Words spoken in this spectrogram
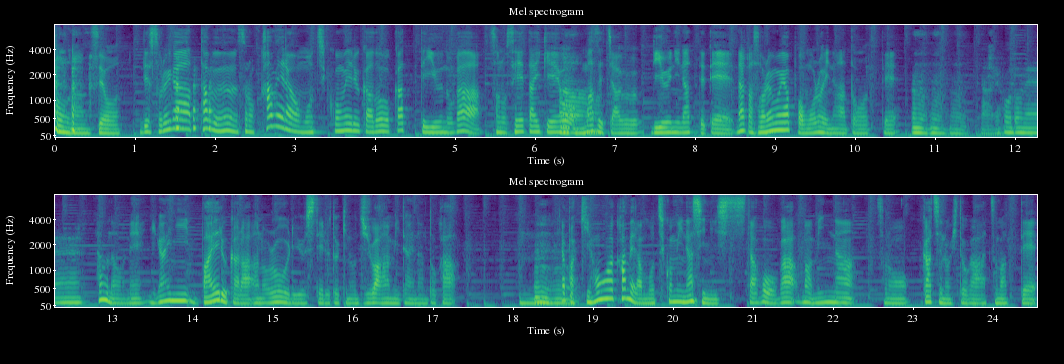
そうなんですよ。で、それが多分、そのカメラを持ち込めるかどうかっていうのが、その生態系を混ぜちゃう理由になってて、なんかそれもやっぱおもろいなと思って、うんうんうん。なるほどね。サウナはね、意外に映えるから、あの、ロウリュしてる時のジュワーみたいなんとか、うんうんうんやっぱ基本はカメラ持ち込みなしにした方が、まあみんな、そのガチの人が集まって、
